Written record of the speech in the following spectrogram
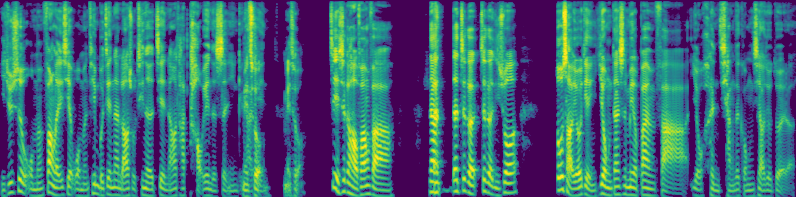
也就是我们放了一些我们听不见但老鼠听得见，然后它讨厌的声音给它听。没错，没错，这也是个好方法。那那这个这个，你说多少有点用，但是没有办法有很强的功效，就对了。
